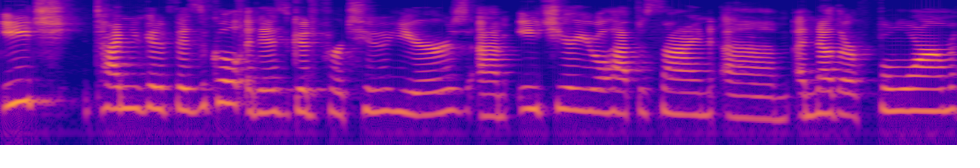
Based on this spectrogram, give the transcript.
Each time you get a physical, it is good for two years. Um, each year you will have to sign um, another form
